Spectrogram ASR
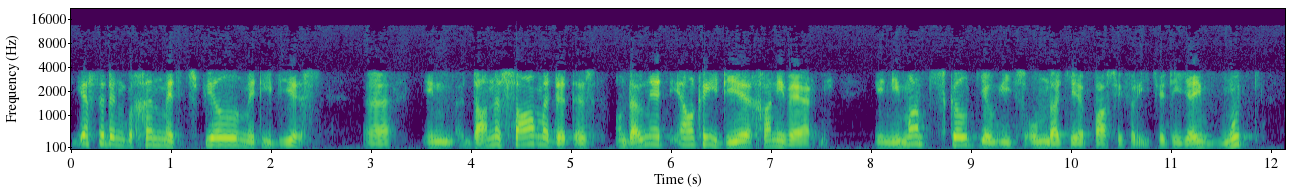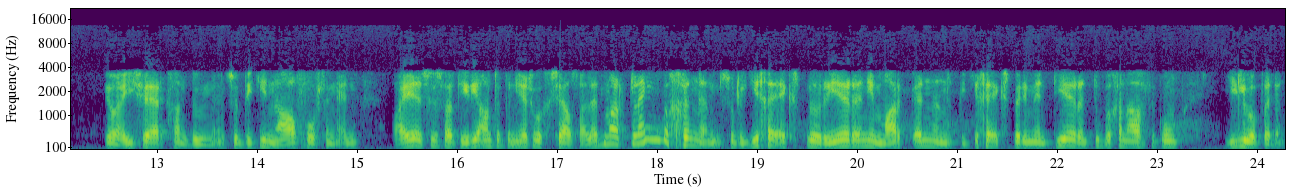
die eerste ding begin met speel met idees. Uh en dan is saam met dit is onthou net elke idee gaan nie werk nie. En niemand skuld jou iets omdat jy 'n passie vir iets het. Jy moet jou huiswerk gaan doen en so 'n bietjie navorsing en baie soos wat hierdie entrepreneurs ook gesels, hulle het maar klein begin en so 'n bietjie geëksploreer in die mark in en 'n bietjie geëksperimenteer en toe begin agterkom hier loop 'n ding.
